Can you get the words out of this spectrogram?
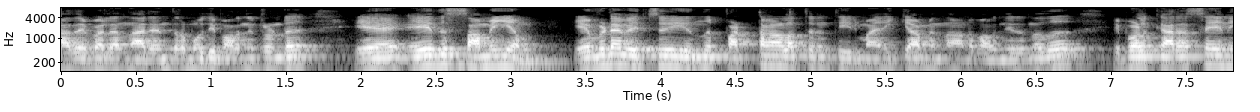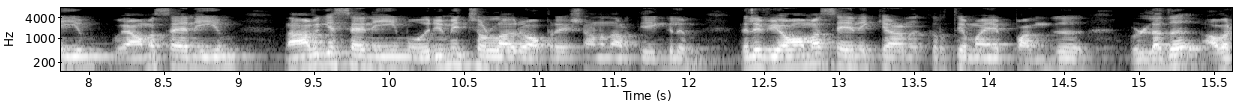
അതേപോലെ നരേന്ദ്രമോദി പറഞ്ഞിട്ടുണ്ട്. ഏത് സമയം എവിടെ വെച്ച് എന്ന് പട്ടാളത്തിന് തീരുമാനിക്കാമെന്നാണ് പറഞ്ഞിരുന്നത്. ഇപ്പോൾ കരസേനയും വ്യോമസേനയും നാവികസേനയും ഒരുമിച്ചുള്ള ഒരു ഓപ്പറേഷനാണ് നടത്തിയെങ്കിലും ഇതിൽ വ്യോമസേനയ്ക്കാണ് കൃത്യമായ പങ്ക് ഉള്ളത്. അവർ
